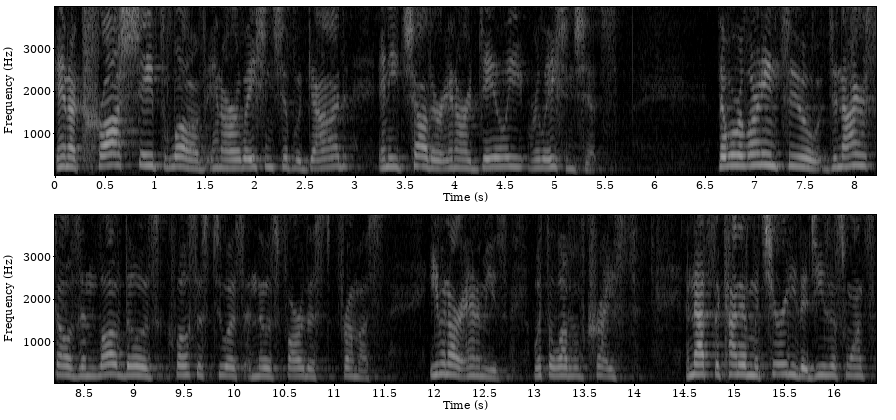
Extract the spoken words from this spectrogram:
in a cross shaped love in our relationship with God and each other in our daily relationships. That we're learning to deny ourselves and love those closest to us and those farthest from us, even our enemies, with the love of Christ. And that's the kind of maturity that Jesus wants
